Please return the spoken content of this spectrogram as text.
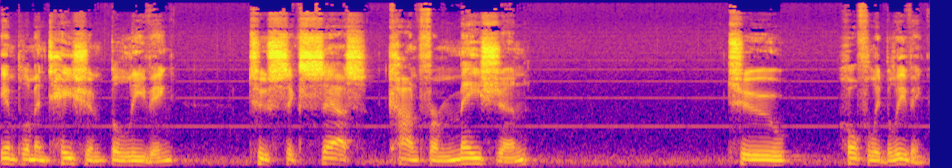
implementation believing to success confirmation to hopefully believing.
